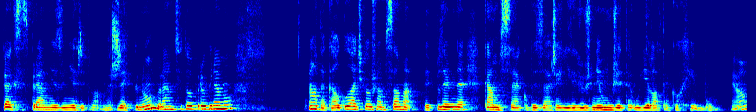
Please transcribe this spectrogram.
to, jak se správně změřit, vám řeknu v rámci toho programu. No a ta kalkulačka už vám sama vyplivne, kam se jakoby zařadí, takže už nemůžete udělat jako chybu. Jo?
